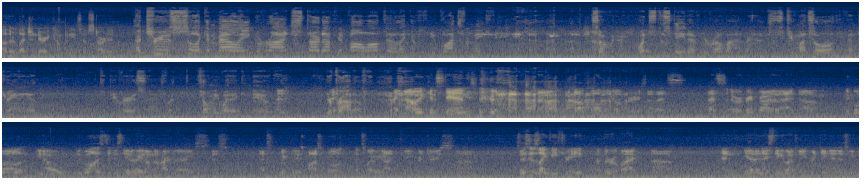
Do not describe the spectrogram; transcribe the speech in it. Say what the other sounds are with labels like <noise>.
other legendary companies have started. A true Silicon Valley garage startup in Palo Alto, like a few blocks from HP. <laughs> so, what's the state of your robot right now? it's two months old. You've been training it to do various things. What, tell me what it can do. You're proud of. Right now it can stand <laughs> without, without falling over, so that's that's we're very proud of that. Um, possible. That's why we got 3D printers. Um, so this is like V3 of the robot, um, and yeah, the nice thing about 3D printing it is we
